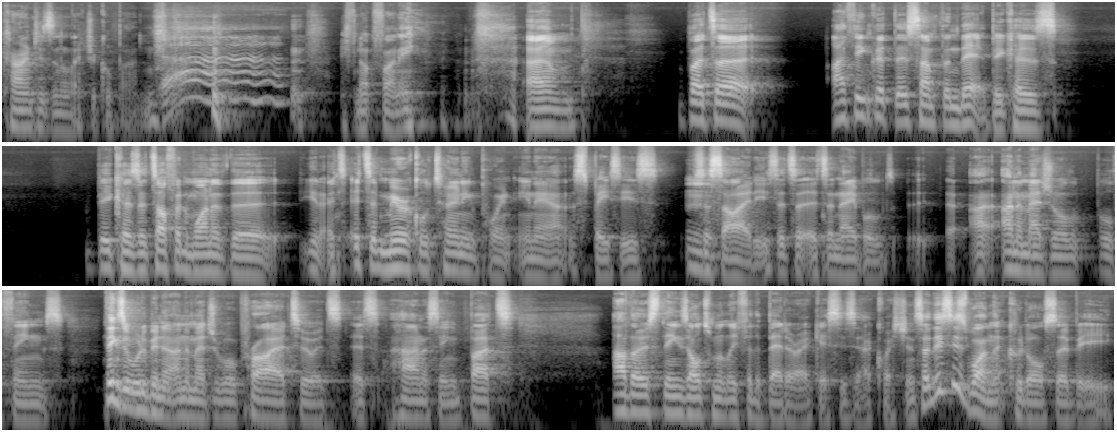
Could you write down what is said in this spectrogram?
Current is an electrical button. Ah. if not funny. um, but uh, I think that there's something there because because it's often one of the you know it's it's a miracle turning point in our species societies. It's a, it's enabled uh, unimaginable things things that would have been unimaginable prior to its its harnessing, but. Are those things ultimately for the better? I guess is our question. So this is one that could also be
